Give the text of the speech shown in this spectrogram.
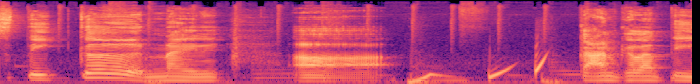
สติกเกอร์ในการการันตี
